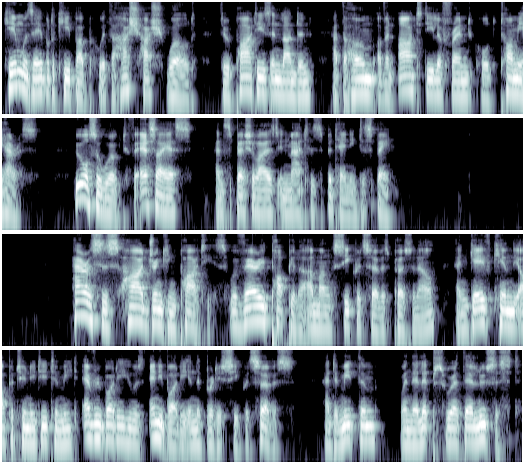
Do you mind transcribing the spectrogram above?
Kim was able to keep up with the hush hush world through parties in London at the home of an art dealer friend called Tommy Harris, who also worked for SIS and specialized in matters pertaining to Spain. Harris's hard drinking parties were very popular among Secret Service personnel and gave Kim the opportunity to meet everybody who was anybody in the British Secret Service, and to meet them when their lips were at their loosest,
